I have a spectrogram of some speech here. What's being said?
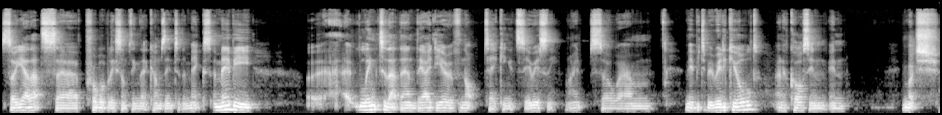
so yeah, that's uh, probably something that comes into the mix, and maybe uh, linked to that then the idea of not taking it seriously, right? So um, maybe to be ridiculed, and of course in in much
